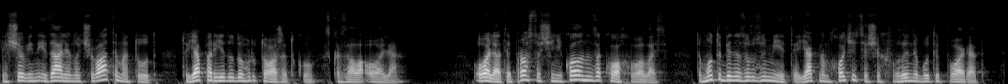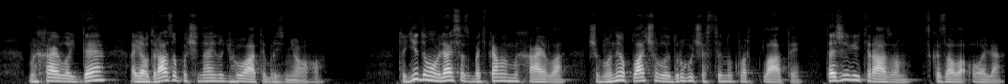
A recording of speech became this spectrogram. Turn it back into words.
Якщо він і далі ночуватиме тут, то я переїду до гуртожитку, сказала Оля. Оля, ти просто ще ніколи не закохувалась, тому тобі не зрозуміти, як нам хочеться ще хвилини бути поряд. Михайло йде, а я одразу починаю нудьгувати без нього. Тоді домовляйся з батьками Михайла, щоб вони оплачували другу частину квартплати. Та живіть разом, сказала Оля.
